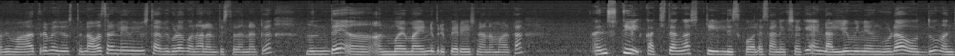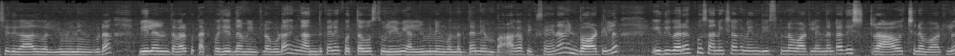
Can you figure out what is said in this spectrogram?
అవి మాత్రమే చూస్తున్నా అవసరం లేని చూస్తే అవి కూడా కొనాలనిపిస్తుంది అన్నట్టుగా ముందే మైండ్ని ప్రిపేర్ చేసిన అనమాట అండ్ స్టీల్ ఖచ్చితంగా స్టీల్ తీసుకోవాలి సనీక్షకి. అండ్ అల్యూమినియం కూడా వద్దు మంచిది కాదు అల్యూమినియం కూడా. వీలైనంత వరకు తక్కువ చేద్దాం ఇంట్లో కూడా. ఇంకా అందుకనే కొత్త వస్తువులు ఏవి అల్యూమినియం కొనొద్దని నేను బాగా ఫిక్స్ అయినా. అండ్ బాటిల్ ఇది వరకు సనీక్షకు నేను తీసుకున్న బాటిల్ ఏంటంటే అది స్ట్రా వచ్చిన బాటిల్.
